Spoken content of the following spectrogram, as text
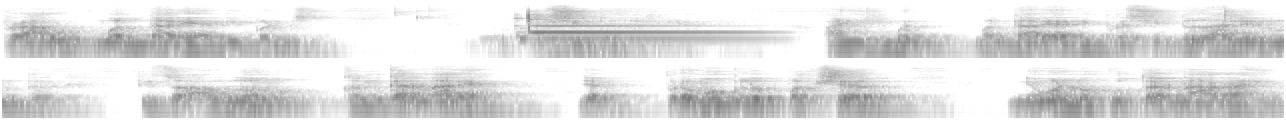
प्रारूप मतदार यादी पण प्रसिद्ध झाली आहे. आणि ही मत मतदार यादी प्रसिद्ध झाल्यानंतर तिचं अवलोकन करणाऱ्या ज्या प्रमुख पक्ष निवडणूक उतरणार आहेत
